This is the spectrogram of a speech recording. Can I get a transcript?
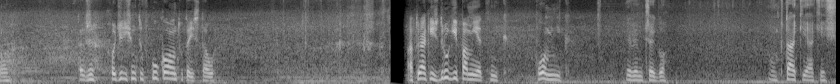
O. Także chodziliśmy tu w kółko, on tutaj stał. A tu jakiś drugi pamiętnik. Pomnik. Nie wiem czego. O, ptaki jakieś.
